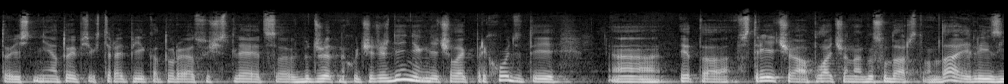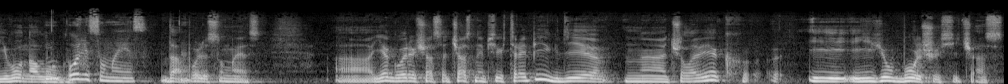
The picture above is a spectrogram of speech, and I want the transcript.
то есть не о той психотерапии, которая осуществляется в бюджетных учреждениях, где человек приходит и э, эта встреча оплачена государством, да, или из его налогов. Ну, полис УМС. Да, да. полис УМС. А, я говорю сейчас о частной психотерапии, где человек, и ее больше сейчас,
